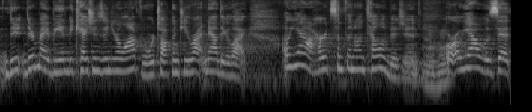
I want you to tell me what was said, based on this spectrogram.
there, there may be indications in your life where we're talking to you right now. They're like, oh, yeah, I heard something on television. Mm-hmm. Or, oh, yeah, I was at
